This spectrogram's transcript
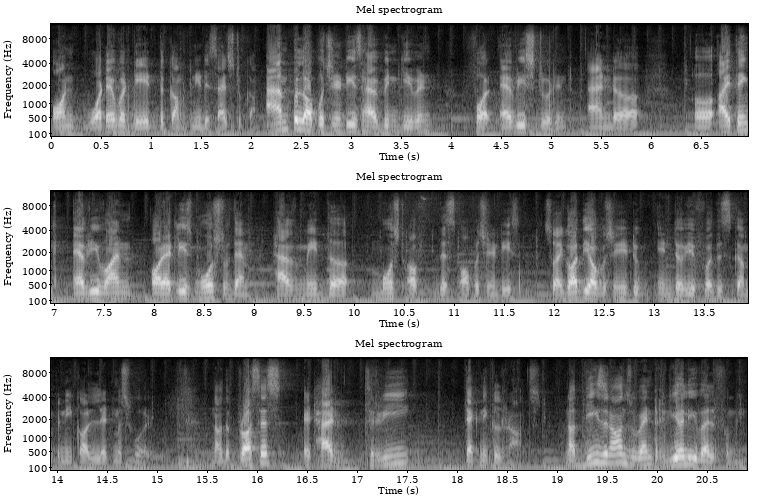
on whatever date the company decides to come. Ample opportunities have been given for every student and uh, uh, I think everyone or at least most of them have made the most of this opportunities. So I got the opportunity to interview for this company called Litmus World. Now the process, it had three technical rounds. Now these rounds went really well for me.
